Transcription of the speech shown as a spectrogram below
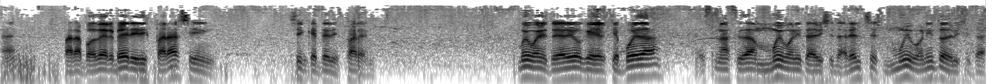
¿Eh? Para poder ver y disparar sin, sin que te disparen. Muy bonito, ya digo que el que pueda, es una ciudad muy bonita de visitar. Elche es muy bonito de visitar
